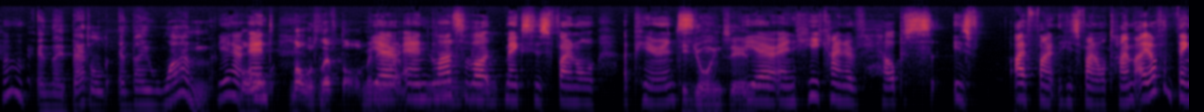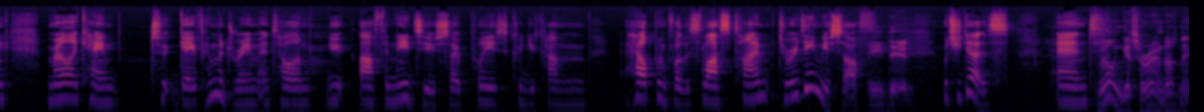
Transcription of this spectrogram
hmm. and they battled and they won. Yeah, Well, and- what was left of them anyway. yeah, and Lancelot mm. makes his final appearance. he joins in. Yeah, and he kind of helps his. I find his final time. I often think Merlin came to gave him a dream and tell him you Arthur needs you, so please could you come help him for this last time to redeem yourself, He did. which he does. And Merlin gets around, doesn't he?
